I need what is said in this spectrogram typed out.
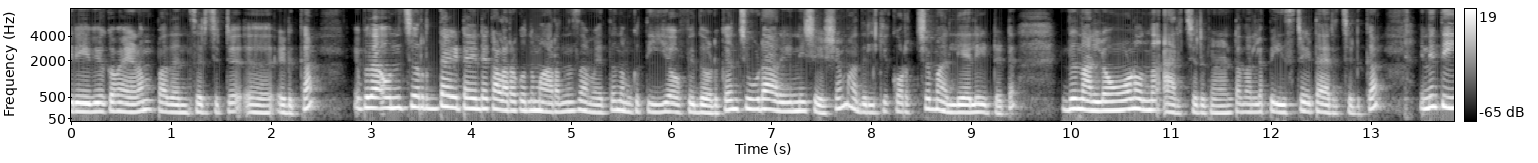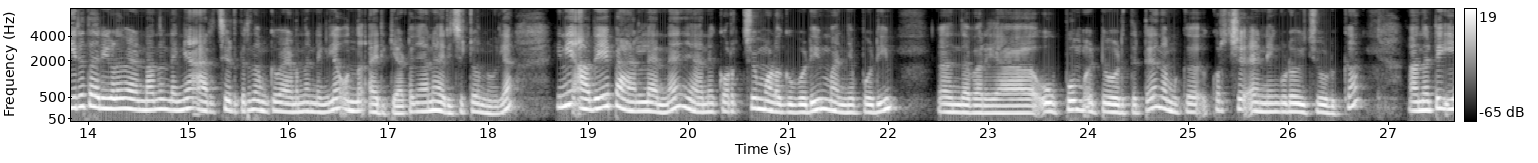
ഗ്രേവിയൊക്കെ വേണം അപ്പോൾ അതനുസരിച്ചിട്ട് എടുക്കാം. ഇപ്പോൾ ഒന്ന് ചെറുതായിട്ട് അതിന്റെ കളറൊക്കെ ഒന്ന് മാറുന്ന സമയത്ത് നമുക്ക് തീ ഓഫ് ചെയ്ത് കൊടുക്കാം. ചൂടാറിയതിന് ശേഷം അതിലേക്ക് കുറച്ച് മല്ലിയില ഇട്ടിട്ട് ഇത് നല്ലോണം ഒന്ന് അരച്ചെടുക്കണം കേട്ടോ. നല്ല പേസ്റ്റായിട്ട് അരച്ചെടുക്കാം. ഇനി തീരെ തരികൾ വേണ്ടാന്നുണ്ടെങ്കിൽ അരച്ചെടുത്തിട്ട് നമുക്ക് വേണമെന്നുണ്ടെങ്കിൽ ഒന്ന് അരിക്കാം കേട്ടോ. ഞാൻ അരിച്ചിട്ടൊന്നുമില്ല. ഇനി അതേ പാനിൽ തന്നെ ഞാൻ കുറച്ച് മുളക് പൊടിയും മഞ്ഞൾപ്പൊടിയും എന്താ പറയുക ഉപ്പും ഇട്ട് കൊടുത്തിട്ട് നമുക്ക് കുറച്ച് എണ്ണയും കൂടെ ഒഴിച്ച് കൊടുക്കുക എന്നിട്ട് ഈ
